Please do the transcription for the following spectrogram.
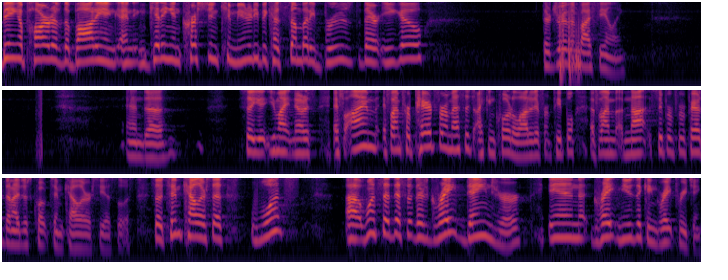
being a part of the body and, and, getting in Christian community because somebody bruised their ego. They're driven by feeling. And uh, so you, you might notice if I'm, if I'm prepared for a message, I can quote a lot of different people. If I'm not super prepared, then I just quote Tim Keller or C.S. Lewis. So Tim Keller says, once, uh, once said this, that there's great danger in great music and great preaching.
